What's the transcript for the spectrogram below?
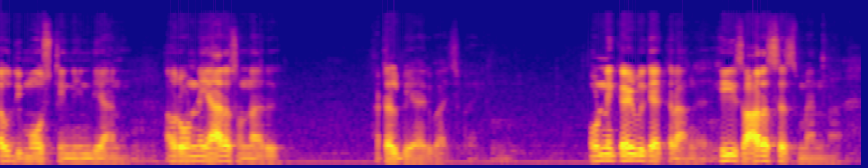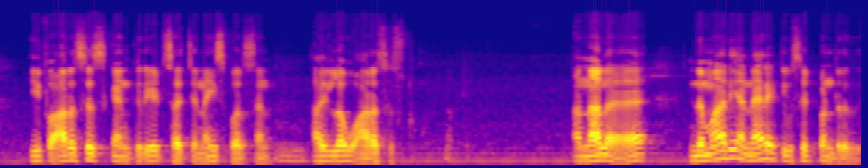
love the most in இந்தியான்னு அவர் உடனே யாரை சொன்னார்? அடல் பிஹாரி வாஜ்பாய். உடனே கேள்வி கேட்குறாங்க ஹீ இஸ் ஆர்எஸ்எஸ் மேன்னா if RSS can create such a nice person I love RSS too அதனால் இந்த மாதிரியா நேரேட்டிவ் செட் பண்ணுறது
